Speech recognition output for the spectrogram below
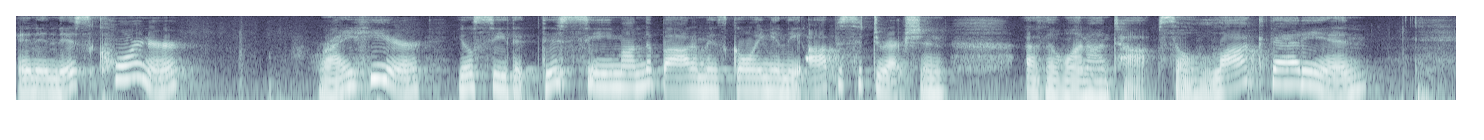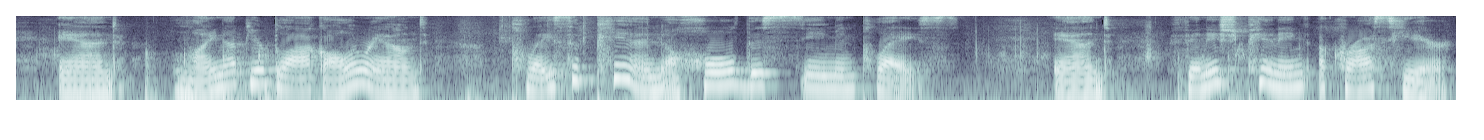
and in this corner, right here, you'll see that this seam on the bottom is going in the opposite direction of the one on top. So lock that in and line up your block all around. Place a pin to hold this seam in place and finish pinning across here.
